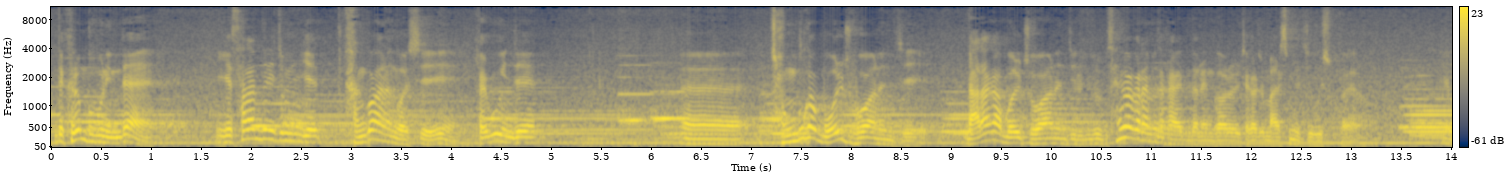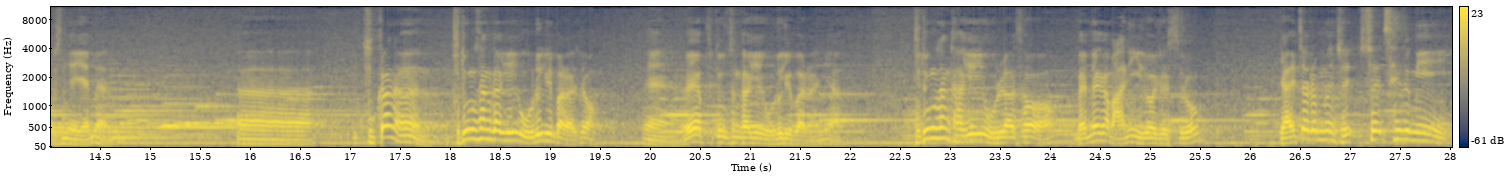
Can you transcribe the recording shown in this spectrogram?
근데 그런 부분인데 이게 사람들이 좀 이제 간과하는 것이 결국 이제 에, 정부가 뭘 좋아하는지 나라가 뭘 좋아하는지를 좀 생각을 하면서 가야 된다는 걸 제가 좀 말씀을 드리고 싶어요. 무슨 얘기냐면 어, 국가는 부동산 가격이 오르길 바라죠. 네, 왜 부동산 가격이 오르길 바라느냐? 부동산 가격이 올라서 매매가 많이 이루어질수록 얄짤없는 세금이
